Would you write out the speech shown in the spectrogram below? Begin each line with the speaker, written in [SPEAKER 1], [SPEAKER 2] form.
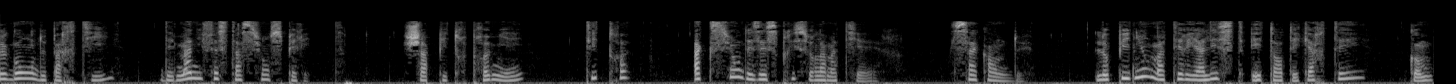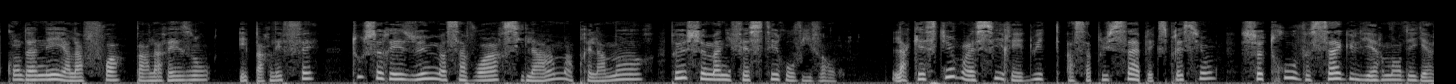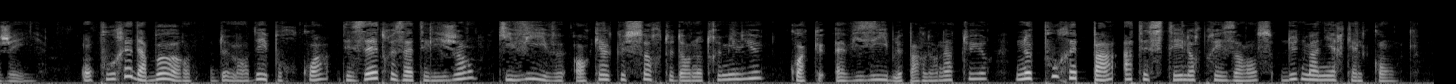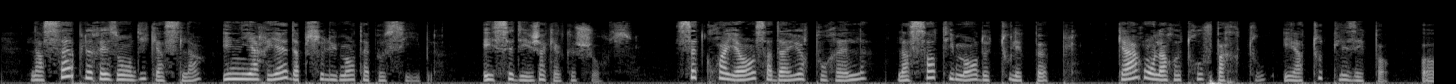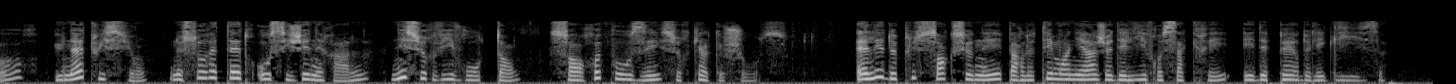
[SPEAKER 1] Seconde partie des manifestations spirites. Chapitre 1er. Titre Action des esprits sur la matière. 52. L'opinion matérialiste étant écartée, comme condamnée à la fois par la raison et par les faits, tout se résume à savoir si l'âme, après la mort, peut se manifester au vivant. La question ainsi réduite à sa plus simple expression se trouve singulièrement dégagée. On pourrait d'abord demander pourquoi des êtres intelligents qui vivent en quelque sorte dans notre milieu, quoique invisibles par leur nature, ne pourraient pas attester leur présence d'une manière quelconque. La simple raison dit qu'à cela, il n'y a rien d'absolument impossible, et c'est déjà quelque chose. Cette croyance a d'ailleurs pour elle l'assentiment de tous les peuples, car on la retrouve partout et à toutes les époques. Or, une intuition ne saurait être aussi générale, ni survivre autant, sans reposer sur quelque chose. Elle est de plus sanctionnée par le témoignage des livres sacrés et des pères de l'Église,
